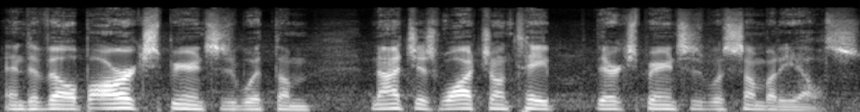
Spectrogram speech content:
and develop our experiences with them, not just watch on tape their experiences with somebody else.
